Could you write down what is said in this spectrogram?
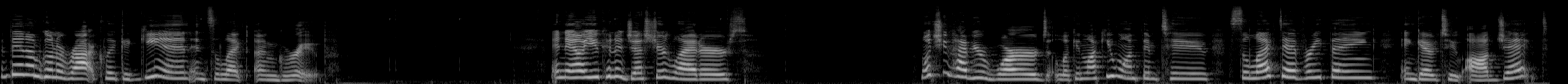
And then I'm going to right click again and select ungroup. And now you can adjust your letters. Once you have your words looking like you want them to, select everything and go to Object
